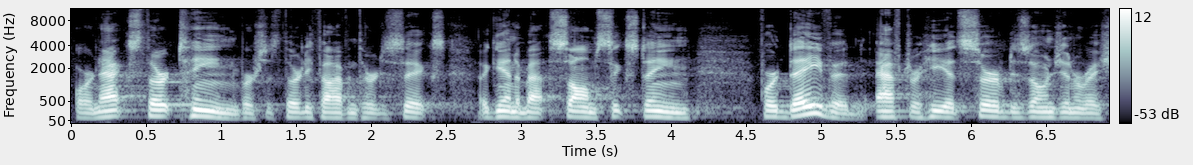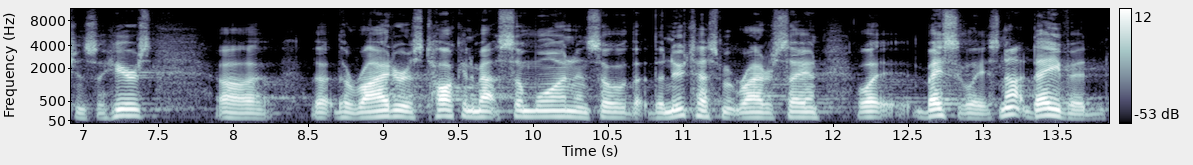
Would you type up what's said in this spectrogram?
Or in Acts 13, verses 35 and 36, again about Psalm 16, for David, after he had served his own generation. So here's uh, the, the writer is talking about someone, and so the, the New Testament writer saying, well, basically, it's not David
